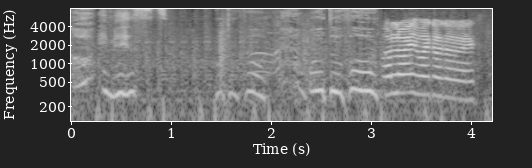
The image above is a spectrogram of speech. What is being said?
I missed! What the fuck? What the fuck? Oh, wait, wait, wait, wait.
